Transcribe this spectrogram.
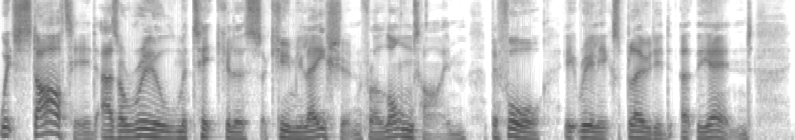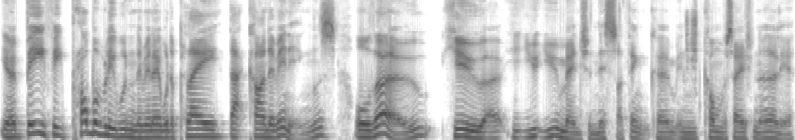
which started as a real meticulous accumulation for a long time before it really exploded at the end you know, Beefy probably wouldn't have been able to play that kind of innings. Although Huw, uh, you you mentioned this, I think, um, in conversation earlier,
